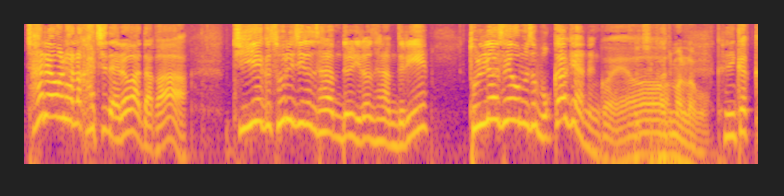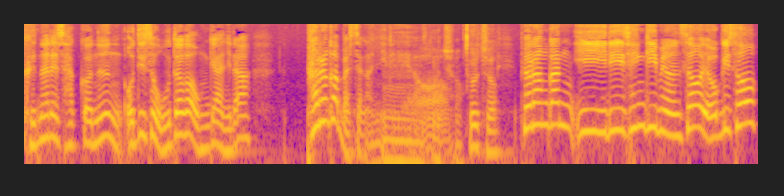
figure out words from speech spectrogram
촬영을 하러 같이 내려가다가 뒤에 그 소리 지른 사람들 이런 사람들이 돌려 세우면서 못 가게 하는 거예요. 그렇지, 가지 말라고. 그러니까 그날의 사건은 어디서 오다가 온 게 아니라 벼랑간 발생한 일이에요. 그렇죠. 그렇죠. 벼랑간 이 일이 생기면서 여기서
